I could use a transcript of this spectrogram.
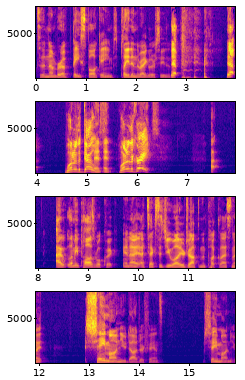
to the number of baseball games played in the regular season. Yep. yep. One of the goats. And- and- One of the greats. I let me pause real quick, and I, I texted you while you're dropping the puck last night. Shame on you, Dodger fans. Shame on you.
